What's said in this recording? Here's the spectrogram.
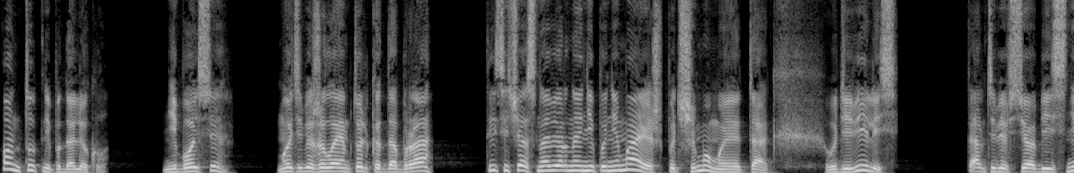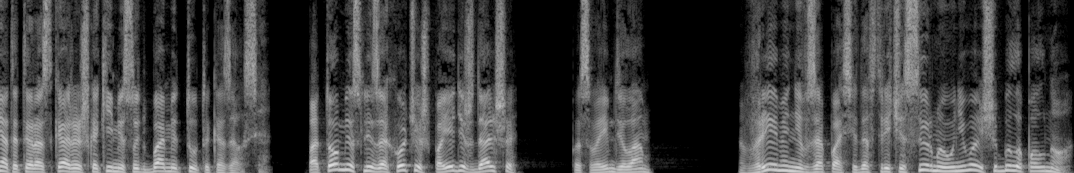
Он тут неподалеку. Не бойся, мы тебе желаем только добра. Ты сейчас, наверное, не понимаешь, почему мы так удивились. Там тебе все объяснят, и ты расскажешь, какими судьбами тут оказался. Потом, если захочешь, поедешь дальше, по своим делам. Времени в запасе до встречи с Ирмой у него еще было полно.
